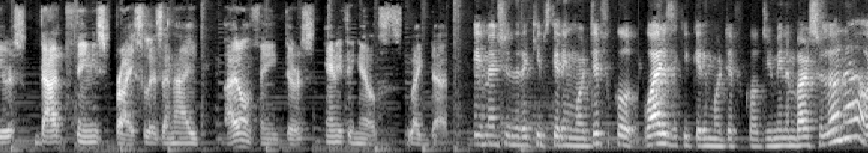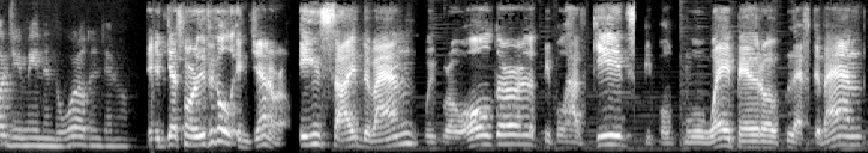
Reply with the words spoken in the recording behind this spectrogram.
years, that thing is priceless. And I, I don't think there's anything else like that. You mentioned that it keeps getting more difficult. Why does it keep getting more difficult? Do you mean in Barcelona or do you mean in the world in general? It gets more difficult in general. Inside the band, we grow older, people have kids, people people move away. Pedro left the band,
